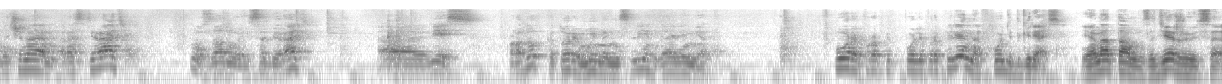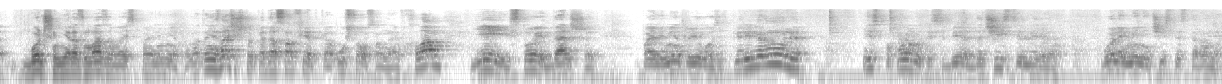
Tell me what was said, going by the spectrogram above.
Начинаем растирать, ну, заодно и собирать э, весь продукт, который мы нанесли на элемент. Поры полипропилена входит грязь, и она там задерживается, больше не размазываясь по элементу. Но это не значит, что когда салфетка усосанная в хлам, ей стоит дальше по элементу и лозить. Перевернули и спокойненько себе дочистили более-менее чистой стороной.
